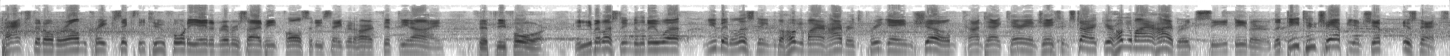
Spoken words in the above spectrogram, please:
Paxton over Elm Creek 62 48. And Riverside beat Fall City Sacred Heart 59 54. You've been listening to the new. Uh, you've been listening to the Hoegemeyer Hybrids pregame show. Contact Terry and Jason Stark, your Hoegemeyer Hybrids seed dealer. The D2 championship is next.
